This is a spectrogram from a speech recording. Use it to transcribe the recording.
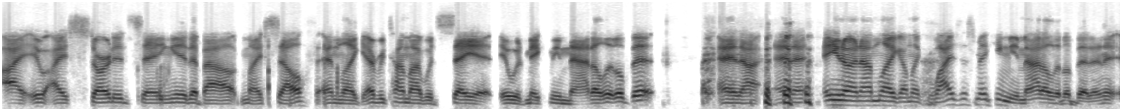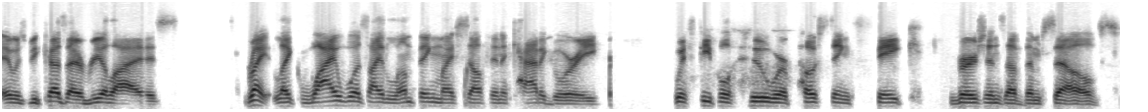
I it, I started saying it about myself, and like every time I would say it, it would make me mad a little bit. And I and I, you know, and I'm like, I'm like, why is this making me mad a little bit? And it, it was because I realized, right, like why was I lumping myself in a category with people who were posting fake versions of themselves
